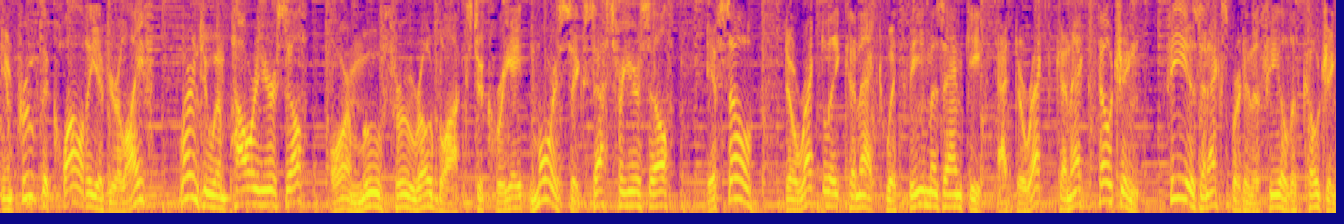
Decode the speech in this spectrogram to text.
improve the quality of your life, learn to empower yourself, or move through roadblocks to create more success for yourself? If so, directly connect with Fi Mazanke at Direct Connect Coaching. Fi is an expert in the field of coaching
